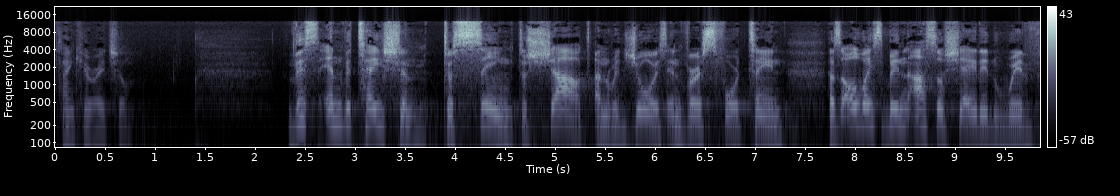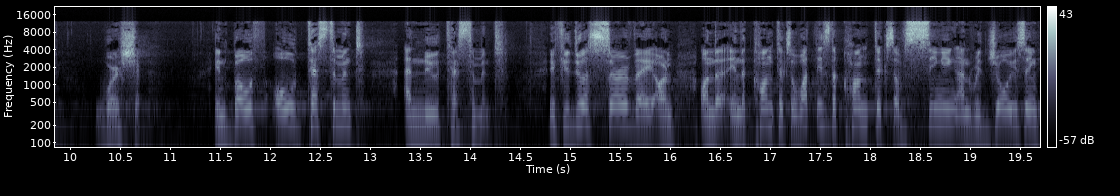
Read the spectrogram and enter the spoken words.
Thank you, Rachel. This invitation to sing, to shout, and rejoice in verse 14 has always been associated with worship in both Old Testament and New Testament. If you do a survey on, on the, in the context of what is the context of singing and rejoicing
